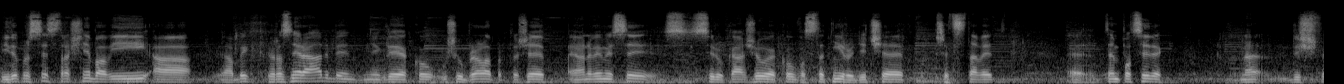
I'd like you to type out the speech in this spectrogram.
jí to prostě strašně baví a já bych hrozně rád, by někdy jako už ubrala, protože já nevím, jestli si dokážou jako ostatní rodiče představit eh, ten pocit, na, když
